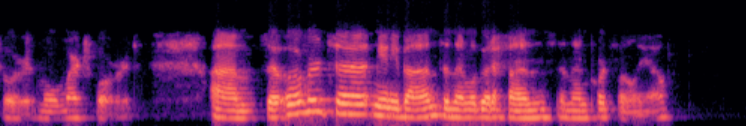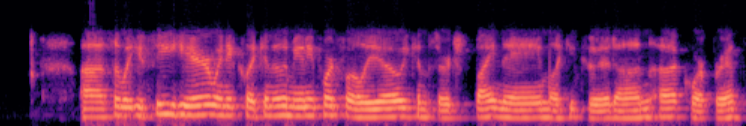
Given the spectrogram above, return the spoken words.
toward, we'll march forward. Um, so over to muni bonds, and then we'll go to funds and then portfolio. Uh, so what you see here, when you click into the muni portfolio, you can search by name like you could on uh, corporates.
